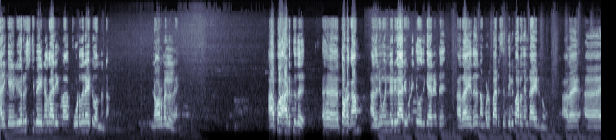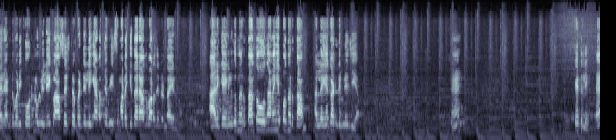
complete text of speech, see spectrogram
ആർക്കെങ്കിലും റിസ്റ്റ് പെയിനോ കാര്യങ്ങളോ കൂടുതലായിട്ട് വന്നിട്ടുണ്ടോ നോർമൽ അല്ലേ? അപ്പൊ അടുത്തത് തുടങ്ങാം. അതിനു മുന്നേ ഒരു കാര്യം കൂടി ചോദിക്കാനുണ്ട്. അതായത് നമ്മൾ പരസ്യത്തിൽ പറഞ്ഞിട്ടുണ്ടായിരുന്നു. അതായത് രണ്ട് മണിക്കൂറിനുള്ളിൽ ക്ലാസ് ഇഷ്ടപ്പെട്ടില്ലെങ്കിൽ അടച്ച ഫീസ് മടക്കി തരാമെന്ന് പറഞ്ഞിട്ടുണ്ടായിരുന്നു. ആർക്കെങ്കിലും നിർത്താൻ തോന്നുകയാണെങ്കിൽ ഇപ്പൊ നിർത്താം. അല്ലെങ്കിൽ കണ്ടിന്യൂ ചെയ്യാം. ഏ കേട്ടില്ലേ? ഏ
